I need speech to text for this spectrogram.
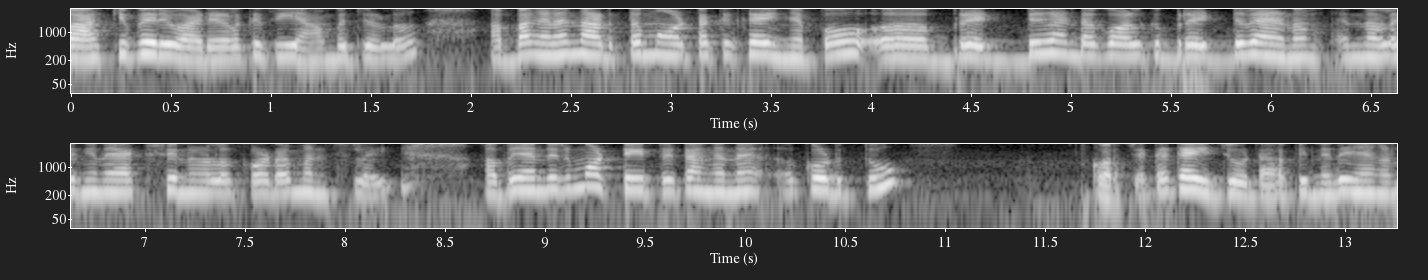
ബാക്കി പരിപാടികളൊക്കെ ചെയ്യാൻ പറ്റുള്ളൂ. അപ്പം അങ്ങനെ നടത്ത മോട്ടൊക്കെ കഴിഞ്ഞപ്പോൾ ബ്രെഡ് കണ്ടപ്പോൾ ആൾക്ക് ബ്രെഡ് വേണം എന്നുള്ള ഇങ്ങനെ ആക്ഷനുകളൊക്കെ കൂടെ മനസ്സിലായി. അപ്പോൾ ഞാനൊരു മുട്ടയിട്ടിട്ട് അങ്ങനെ കൊടുത്തു. കുറച്ചൊക്കെ കഴിച്ചു കേട്ടോ പിന്നെ ഇത് ഞങ്ങൾ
